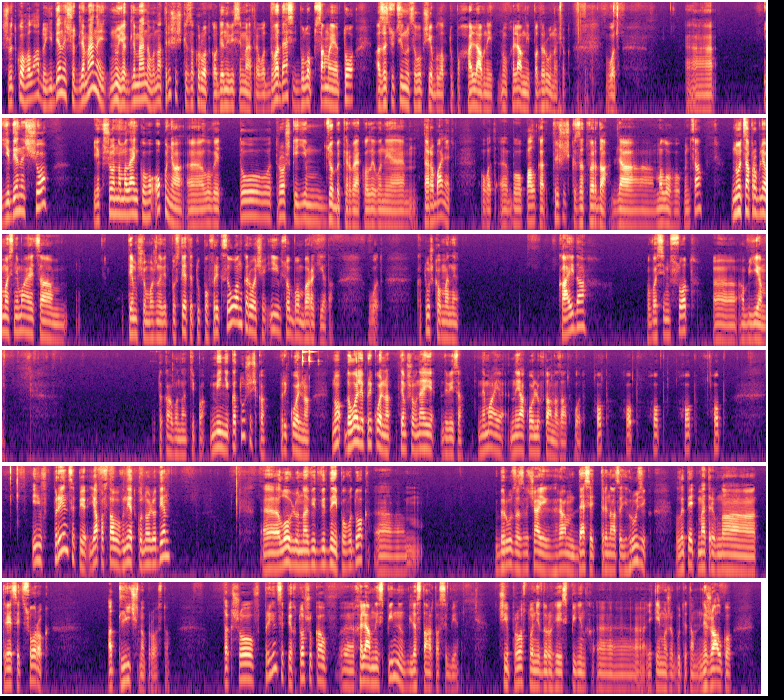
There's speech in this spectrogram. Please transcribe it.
Швидкого ладу. Єдине, що для мене, ну як для мене, вона трішечки закоротка, 1,8 метра. От 2,10 було б саме то, а за цю ціну це взагалі була б тупо халявний, ну, халявний подаруночок. От. Е, єдине, що, якщо на маленького окуня е, ловить, то трошки їм дзьобики рве, коли вони ем, тарабанять. От, е, бо палка трішечки затверда для малого окунця. Ну, ця проблема знімається тим, що можна відпустити тупо фрикціон, коротше, і все, бомба ракета. От. Катушка в мене Кайда 800 е, об'єм. Така вона, типа, міні-катушечка. Прикольна. Ну, доволі прикольна, тим, що в неї, дивіться, немає ніякого люфта назад. От. Хоп, хоп, хоп, хоп, хоп. І в принципі, я поставив нитку 0,1. Е, ловлю на відвідний поводок. Е, беру зазвичай грам 10-13 грузик. Летить метрів на 30-40. Отлично просто. Так що, в принципі, хто шукав е, халявний спінінг для старта собі, чи просто недорогий спінінг, який може бути там не жалко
